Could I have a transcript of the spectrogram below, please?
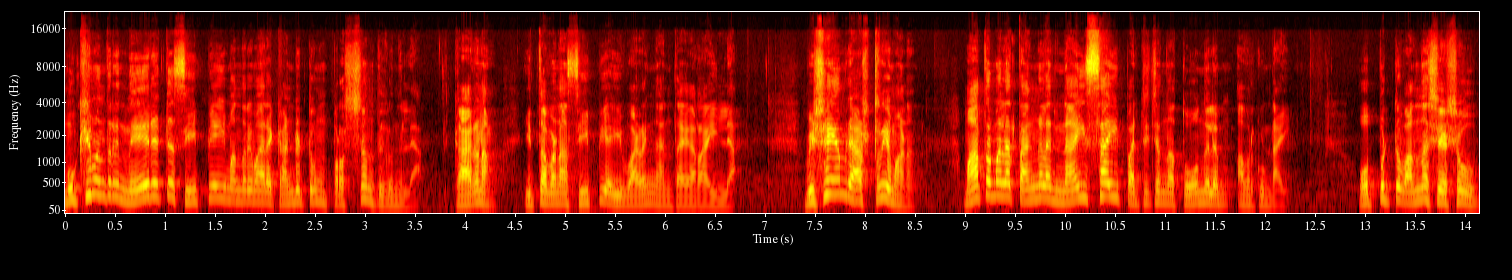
മുഖ്യമന്ത്രി നേരിട്ട് സി പി ഐ മന്ത്രിമാരെ കണ്ടിട്ടും പ്രശ്നം തീർന്നില്ല. കാരണം ഇത്തവണ സി പി ഐ വഴങ്ങാൻ തയ്യാറായില്ല. വിഷയം രാഷ്ട്രീയമാണ്. മാത്രമല്ല തങ്ങളെ നൈസായി പറ്റിച്ചെന്ന തോന്നലും അവർക്കുണ്ടായി. ഒപ്പിട്ട് വന്ന ശേഷവും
